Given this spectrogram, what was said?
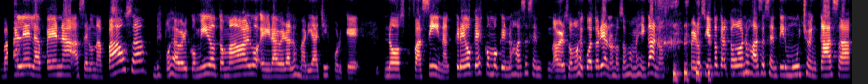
Vale la pena hacer una pausa después de haber comido, tomado algo e ir a ver a los mariachis porque nos fascina. Creo que es como que nos hace sentir, a ver, somos ecuatorianos, no somos mexicanos, pero siento que a todos nos hace sentir mucho en casa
